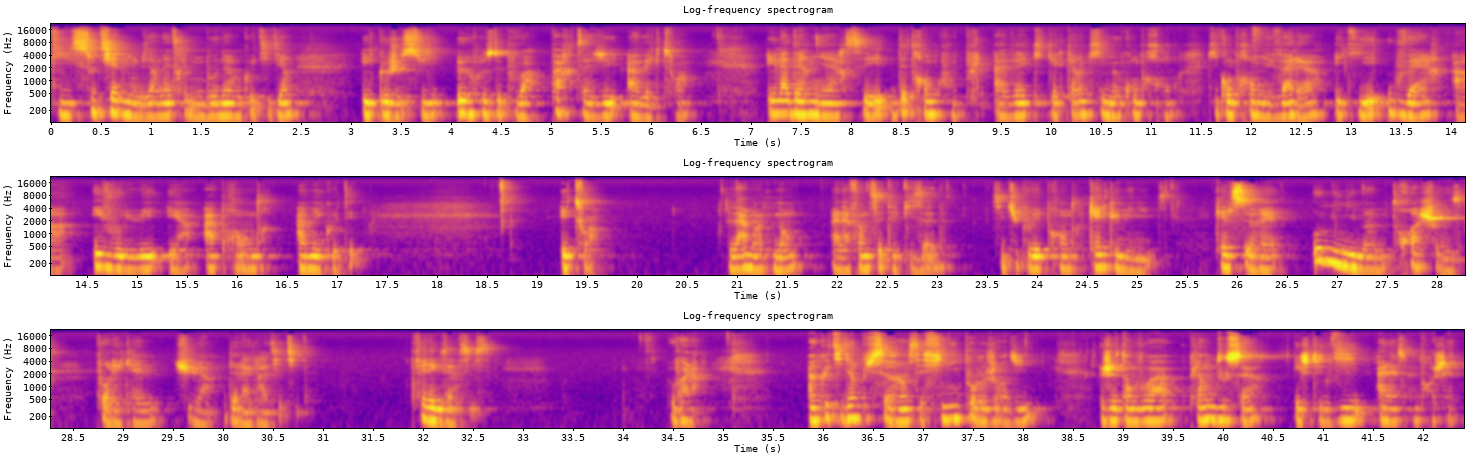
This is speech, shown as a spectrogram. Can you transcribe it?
qui soutiennent mon bien-être et mon bonheur au quotidien et que je suis heureuse de pouvoir partager avec toi. Et la dernière, c'est d'être en couple avec quelqu'un qui me comprend, qui comprend mes valeurs et qui est ouvert à évoluer et à apprendre à mes côtés. Et toi, là maintenant, à la fin de cet épisode, si tu pouvais prendre quelques minutes, quelles seraient au minimum trois choses pour lesquelles tu as de la gratitude? Fais l'exercice. Voilà. Un quotidien plus serein, c'est fini pour aujourd'hui. Je t'envoie plein de douceur et je te dis à la semaine prochaine.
